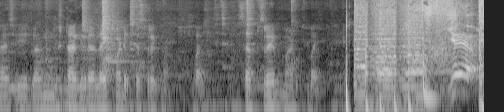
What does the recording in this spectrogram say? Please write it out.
ಗೈಸ್ ಈ ಲಾಗ್ ನಿಮ್ಗೆ ಇಷ್ಟ ಆಗಿದ್ರೆ ಲೈಕ್ ಮಾಡಿ ಸಬ್ಸ್ಕ್ರೈಬ್ ಮಾಡಿ. ಬಾಯ್ ಸಬ್ಸ್ಕ್ರೈಬ್ ಮಾಡಿ. ಬಾಯ್ Yeah.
